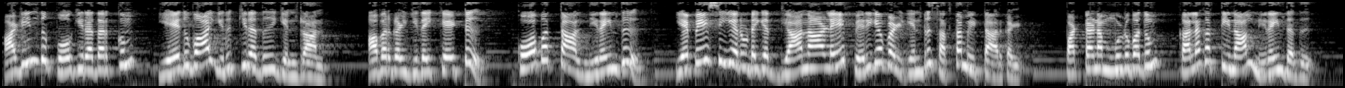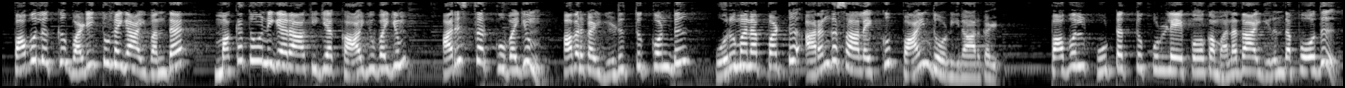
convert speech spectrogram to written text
அழிந்து போகிறதற்கும் ஏதுவாயிருக்கிறது என்றான். அவர்கள் இதை கேட்டு கோபத்தால் நிறைந்து எபேசியருடைய தியானாளே பெரியவள் என்று சத்தமிட்டார்கள். பட்டணம் முழுவதும் கலகத்தினால் நிறைந்தது. பவுலுக்கு வழித்துணையாய் வந்த மகதோனியராகிய காயுவையும் அரிஸ்தர்குவையும் அவர்கள் இழுத்துக்கொண்டு ஒருமனப்பட்டு அரங்கசாலைக்கு பாய்ந்தோடினார்கள். பவுல் கூட்டத்துக்குள்ளே போக மனதாய் இருந்தபோது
